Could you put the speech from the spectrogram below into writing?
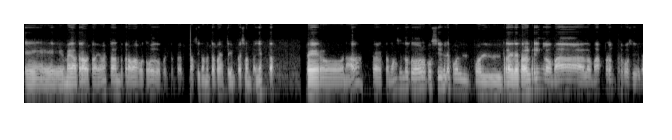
Eh, me da todavía me está dando trabajo todo, porque pues, básicamente pues estoy empezando en esta. Pero nada, estamos haciendo todo lo posible por, regresar al ring lo más, lo más pronto posible.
